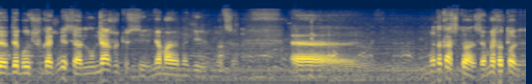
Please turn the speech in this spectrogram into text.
де, де будуть шукати місця, але ляжуть усі. Я маю надію на це. Е, ну, така ситуація. Ми готові.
